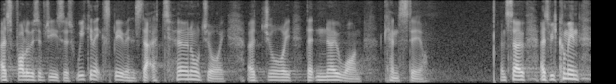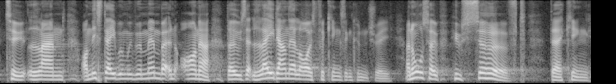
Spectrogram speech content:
as followers of Jesus, we can experience that eternal joy, a joy that no one can steal. And so, as we come in to land on this day when we remember and honor those that lay down their lives for kings and country, and also who served their king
